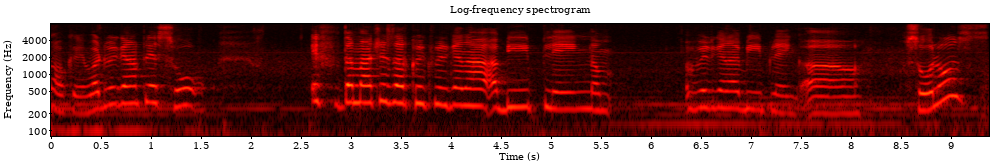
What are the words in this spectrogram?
Okay, what we're gonna play so if the matches are quick we're gonna be playing we're gonna be playing uh solos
